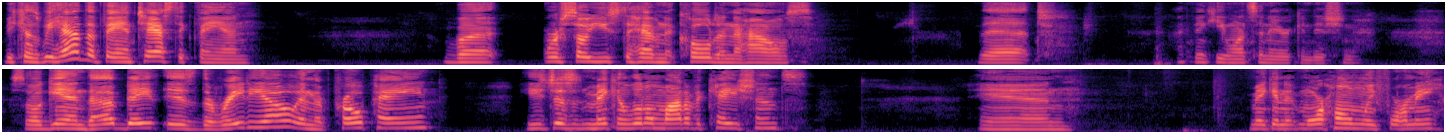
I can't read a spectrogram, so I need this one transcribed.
because we have the fantastic fan, but we're so used to having it cold in the house that I think he wants an air conditioner. So again, the update is the radio and the propane he's just making little modifications and making it more homely for me.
